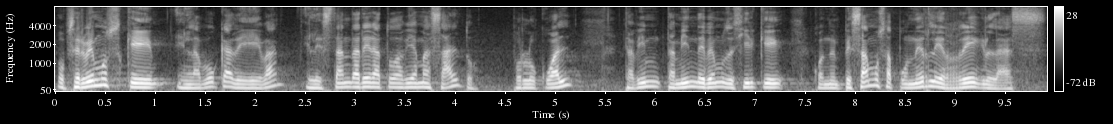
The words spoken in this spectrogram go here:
Observemos que en la boca de Eva el estándar era todavía más alto, por lo cual también, también debemos decir que cuando empezamos a ponerle reglas,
